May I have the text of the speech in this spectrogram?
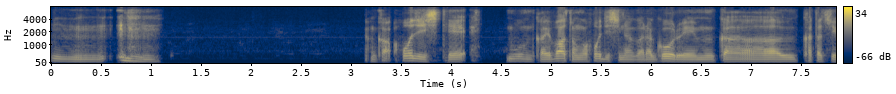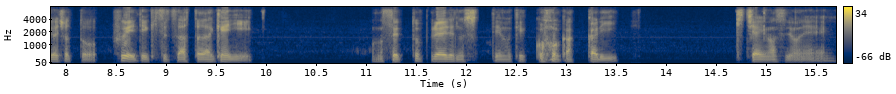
うん。なんか、保持して、もうなんかエバートンが保持しながらゴールへ向かう形がちょっと増えてきつつあっただけに、このセットプレーでの失点は結構がっかりきちゃいますよね。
